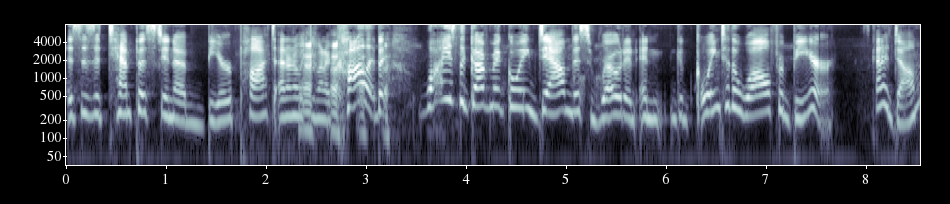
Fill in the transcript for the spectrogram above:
this is a tempest in a beer pot. I don't know what you want to call it, but why is the government going down this road and, and going to the wall for beer? It's kind of dumb.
